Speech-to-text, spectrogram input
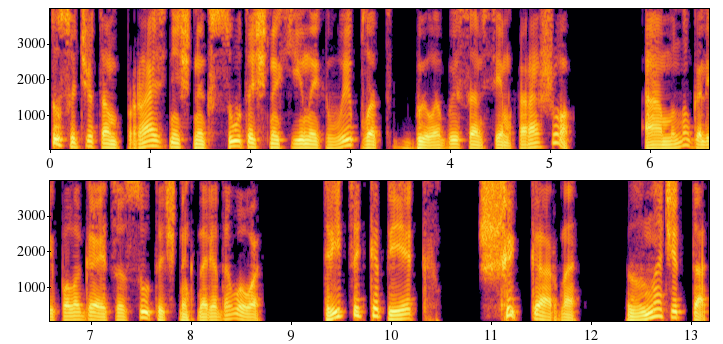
то с учетом праздничных, суточных и иных выплат было бы совсем хорошо. А много ли полагается суточных на рядового? 30 копеек. Шикарно. Значит так,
